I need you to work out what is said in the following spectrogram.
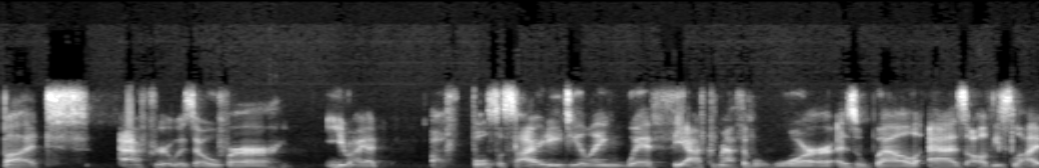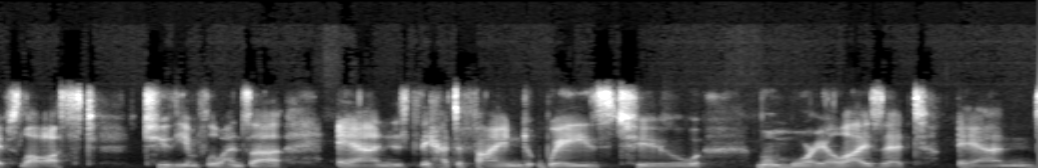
But after it was over, you know, I had a full society dealing with the aftermath of a war as well as all these lives lost to the influenza. And they had to find ways to memorialize it and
